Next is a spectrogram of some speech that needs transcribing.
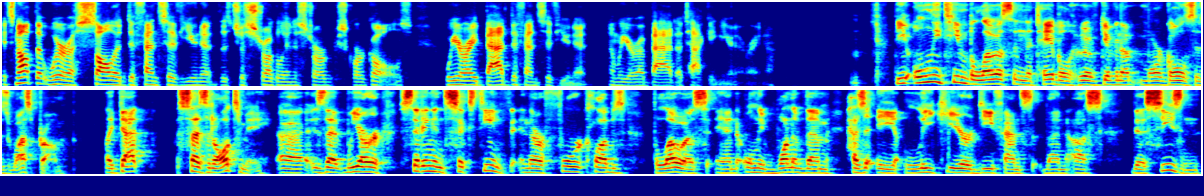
it's not that we're a solid defensive unit that's just struggling to score, score goals. We are a bad defensive unit and we are a bad attacking unit right now. The only team below us in the table who have given up more goals is West Brom. Like that says it all to me uh, is that we are sitting in 16th and there are four clubs below us and only one of them has a leakier defense than us this season.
